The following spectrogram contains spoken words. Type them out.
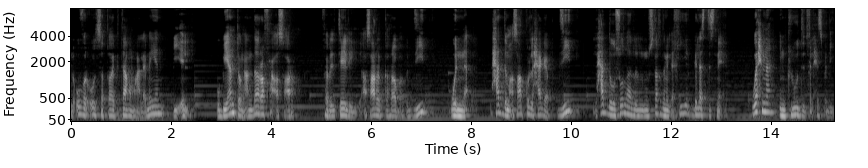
الأوفر أول سبلاي بتاعهم عالميا بيقل. وبينتج عن ده رفع أسعارها. فبالتالي أسعار الكهرباء بتزيد والنقل. لحد ما أسعار كل حاجة بتزيد لحد وصولها للمستخدم الأخير بلا استثناء. وإحنا included في الحسبة دي.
